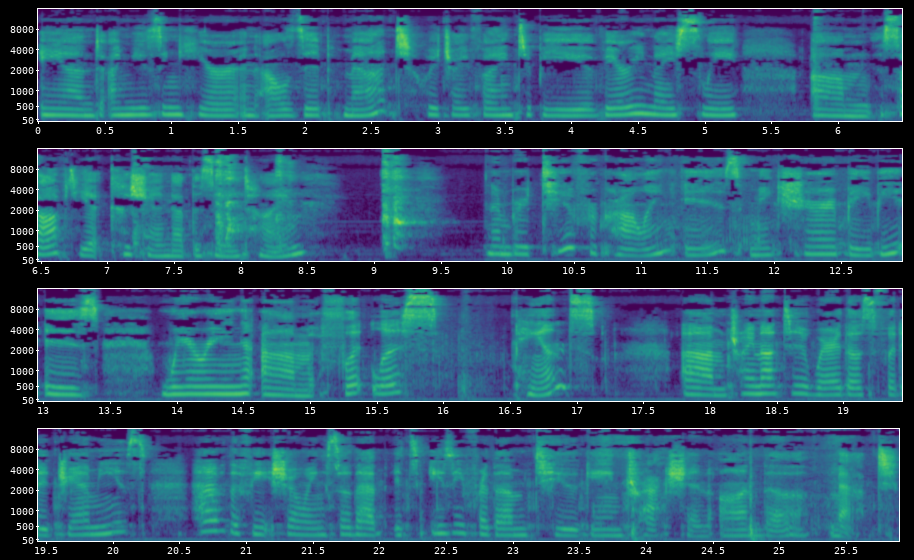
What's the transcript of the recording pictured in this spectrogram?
And I'm using here an Alzip mat, which I find to be very nicely um, soft yet cushioned at the same time. Number two for crawling is make sure baby is wearing um, footless pants. Um, try not to wear those footed jammies. Have the feet showing so that it's easy for them to gain traction on the mat.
